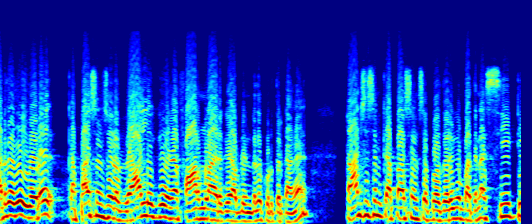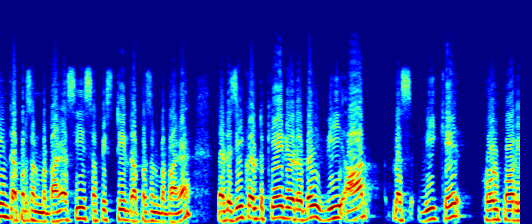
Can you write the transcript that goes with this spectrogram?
அடுத்தது இதோட கெப்பாசிட்டன்ஸோட வேல்யூக்கு என்ன ஃபார்முலா இருக்கு அப்படின்றத கொடுத்துருக்காங்க. டிரான்சிஷன் கெப்பாசிட்டன்ஸை பொறுத்த வரைக்கும் பார்த்தீங்கன்னா சிடின்னு ரெப்ரசென்ட் பண்றாங்க. சி சஃபிக்ஸ் டி ரெப்ரசென்ட் பண்றாங்க. That is equal to K divide by VR plus VK whole power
